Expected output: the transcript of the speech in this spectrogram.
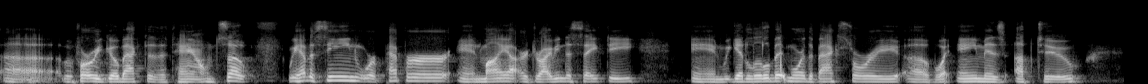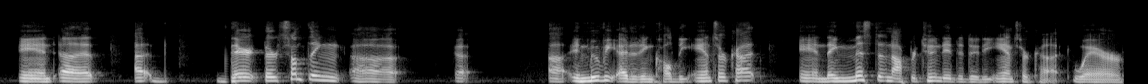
uh, before we go back to the town. So we have a scene where Pepper and Maya are driving to safety, and we get a little bit more of the backstory of what AIM is up to. And uh, uh there there's something uh, uh, in movie editing called the answer cut, and they missed an opportunity to do the answer cut where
